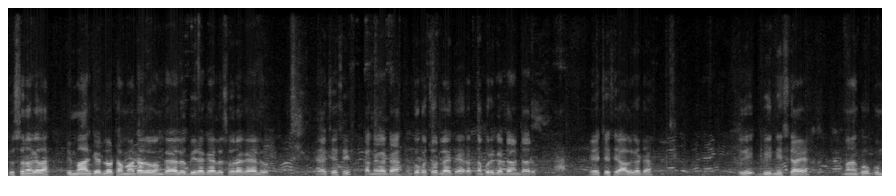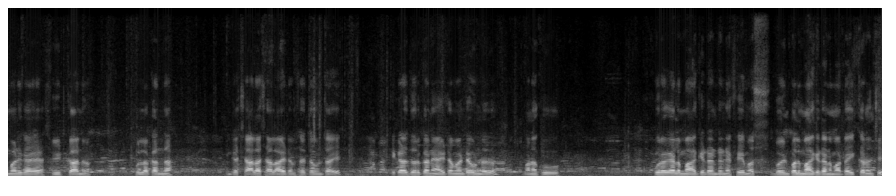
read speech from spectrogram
చూస్తున్నారు కదా ఈ మార్కెట్లో టమాటాలు వంకాయలు బీరకాయలు సొరకాయలు వచ్చేసి కందగడ్డ ఇంకొక చోట్ల అయితే రత్నపురి గడ్డ అంటారు. ఇది వచ్చేసి ఆలుగడ్డ. ఇది బీర్నీస్ కాయ మనకు గుమ్మడికాయ స్వీట్ కార్న్ పుల్లకంద ఇంకా చాలా చాలా ఐటమ్స్ అయితే ఉంటాయి. ఇక్కడ దొరకని ఐటమ్ అంటే ఉండదు. మనకు కూరగాయల మార్కెట్ అంటేనే ఫేమస్ బోయినపల్లి మార్కెట్ అనమాట ఇక్కడ నుంచి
